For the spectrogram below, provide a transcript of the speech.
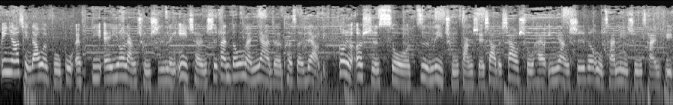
并邀请到卫福部 FDA 优良厨师林义成示范东南亚的特色料理。共有二十所自立厨房学校的校厨，还有营养师跟午餐秘书参与，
